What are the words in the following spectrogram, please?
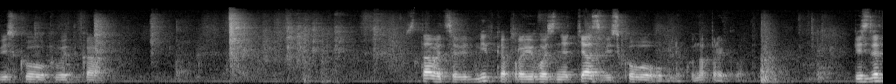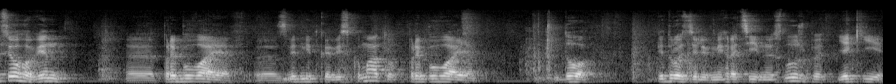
військового квитка ставиться відмітка про його зняття з військового обліку, наприклад. Після цього він е, прибуває е, з відміткою військкомату, прибуває до підрозділів міграційної служби, які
